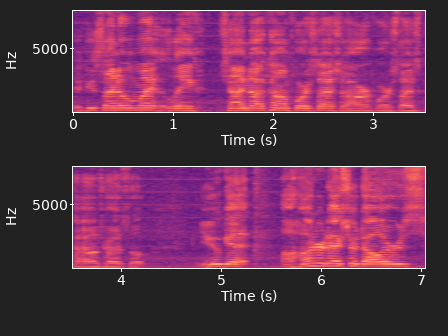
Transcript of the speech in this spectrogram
If you sign up with my link, chime.com forward slash r forward slash Kyle Trussell, you get a hundred extra dollars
